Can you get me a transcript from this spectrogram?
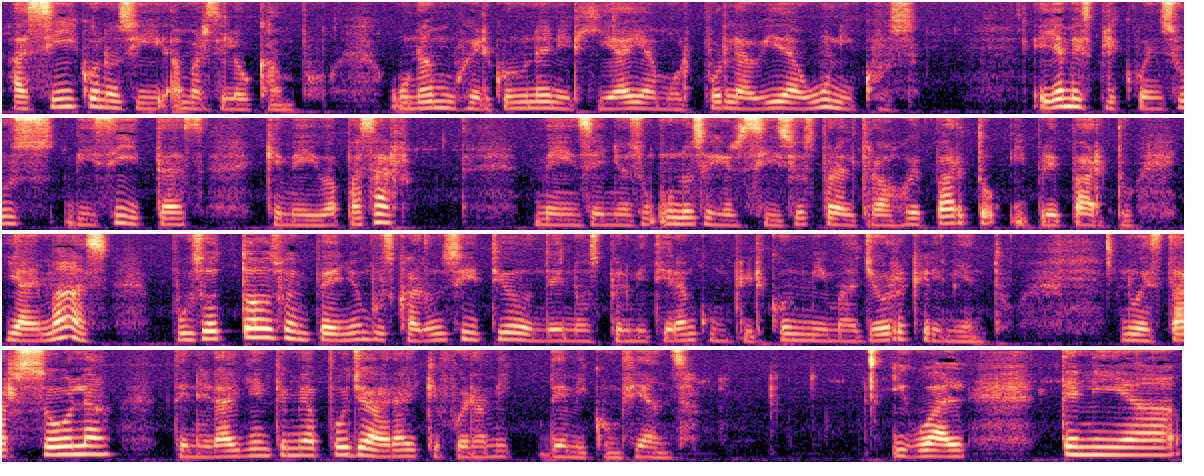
Así conocí a Marcela Ocampo, una mujer con una energía y amor por la vida únicos. Ella me explicó en sus visitas qué me iba a pasar. Me enseñó unos ejercicios para el trabajo de parto y preparto y además puso todo su empeño en buscar un sitio donde nos permitieran cumplir con mi mayor requerimiento, no estar sola, tener alguien que me apoyara y que fuera de mi confianza. Igual tenía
